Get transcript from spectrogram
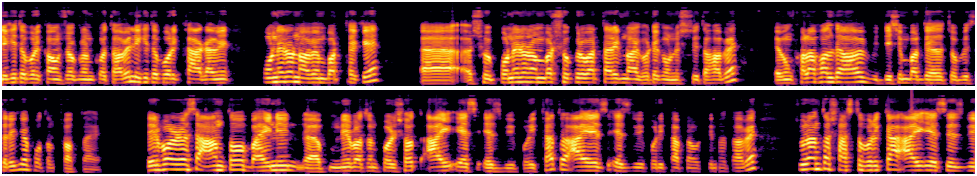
লিখিত পরীক্ষায় অংশগ্রহণ করতে হবে। লিখিত পরীক্ষা আগামী ১৫ নভেম্বর থেকে ১৫ নভেম্বর শুক্রবার তারিখ ৯ ঘটিকায় অনুষ্ঠিত হবে এবং ফলাফল দেওয়া হবে ডিসেম্বর ২০২৪ তারিখে ১ম সপ্তাহে। এরপরে রয়েছে আন্তঃবাহিনী নির্বাচন পরিষদ, আইএসএসবি পরীক্ষা। তো আইএসএসবি পরীক্ষা আপনার উত্তীর্ণ হতে হবে। চূড়ান্ত স্বাস্থ্য পরীক্ষা, আইএসএসবি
